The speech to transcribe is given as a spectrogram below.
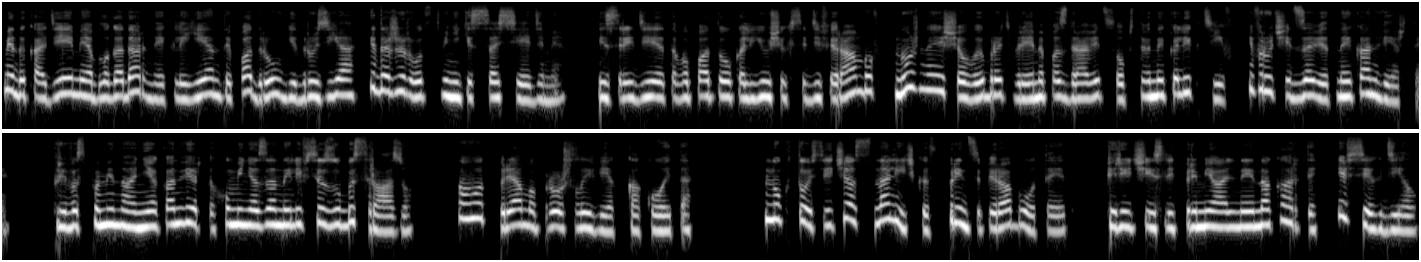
Медакадемия, благодарные клиенты, подруги, друзья и даже родственники с соседями. И среди этого потока льющихся дифирамбов нужно еще выбрать время поздравить собственный коллектив и вручить заветные конверты. При воспоминании о конвертах у меня заныли все зубы сразу. Вот прямо прошлый век какой-то. Ну кто сейчас с наличкой в принципе работает? Перечислить премиальные на карты и всех дел.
